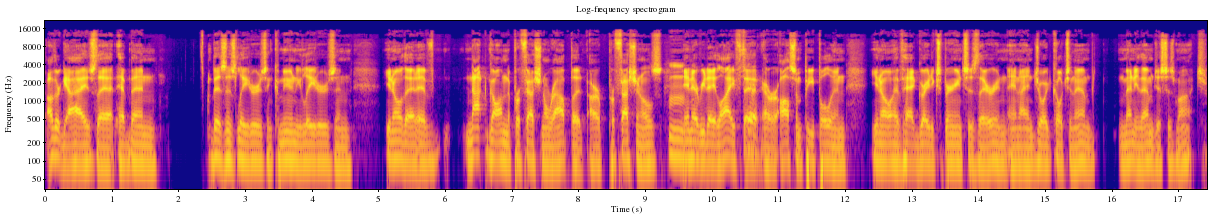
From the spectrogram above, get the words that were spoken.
other guys that have been business leaders and community leaders and, you know, that have not gone the professional route, but are professionals mm. in everyday life that sure. are awesome people and, you know, have had great experiences there. And, and I enjoyed coaching them, many of them just as much.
